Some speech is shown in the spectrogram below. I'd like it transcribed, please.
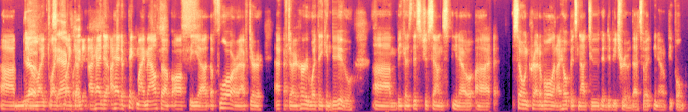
Um, you yeah, know, like like exactly. like I, I, had to I had to pick my mouth up off the uh, the floor after after I heard what they can do, um, because this just sounds you know uh, so incredible, and I hope it's not too good to be true. That's what you know people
